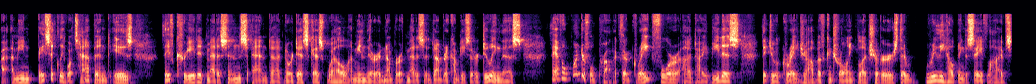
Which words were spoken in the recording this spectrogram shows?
I, I mean, basically, what's happened is they've created medicines and uh, Nordisk as well. I mean, there are a number of medicine, a number of companies that are doing this. They have a wonderful product. They're great for uh, diabetes. They do a great job of controlling blood sugars. They're really helping to save lives.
